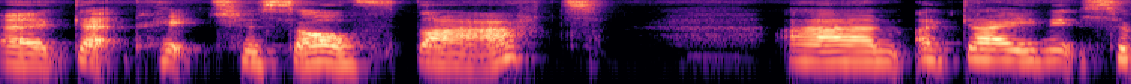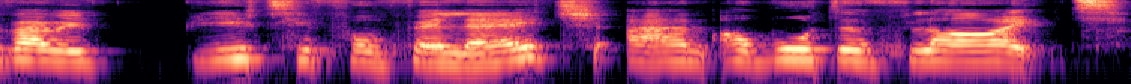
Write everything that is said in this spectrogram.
uh, get pictures of that. Um, again, it's a very beautiful village. Um, I would have liked,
